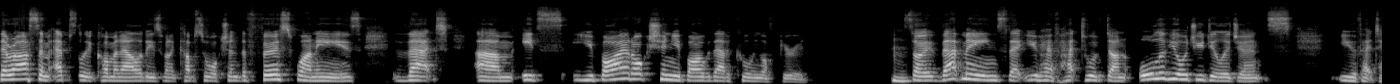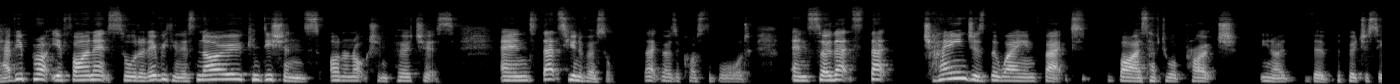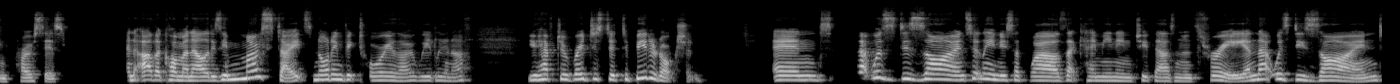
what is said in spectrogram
there are some absolute commonalities when it comes to auction. The first one is that um, it's you buy at auction, you buy without a cooling off period. Mm. So that means that you have had to have done all of your due diligence. You've had to have your your finance sorted, everything. There's no conditions on an auction purchase, and that's universal. That goes across the board, and so that's that changes the way, in fact, buyers have to approach you know the the purchasing process. And other commonalities in most states, not in Victoria though, weirdly enough, you have to register to bid at auction. And that was designed, certainly in New South Wales, that came in in 2003, and that was designed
